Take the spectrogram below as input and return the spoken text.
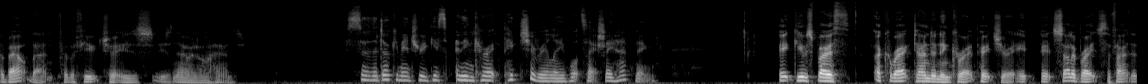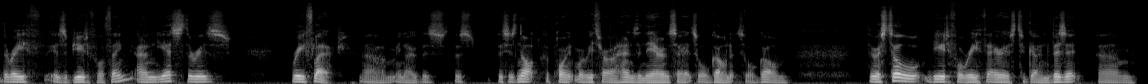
about that for the future is is now in our hands. So the documentary gives an incorrect picture, really, of what's actually happening. It gives both a correct and an incorrect picture. It it celebrates the fact that the reef is a beautiful thing, and yes, there is reef left. Um, you know, this this this is not a point where we throw our hands in the air and say it's all gone, it's all gone. There are still beautiful reef areas to go and visit. Um,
